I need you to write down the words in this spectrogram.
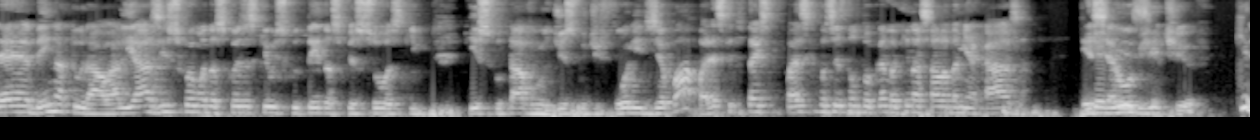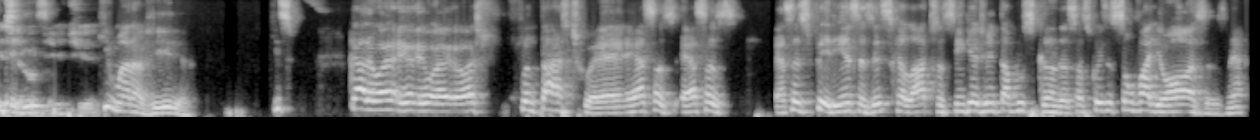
É, bem natural. Aliás, isso foi uma das coisas que eu escutei das pessoas que, que escutavam o disco de fone e diziam: ah, parece que, tu tá, parece que vocês estão tocando aqui na sala da minha casa. Esse era o objetivo. Que Esse delícia. Que maravilha. Que... Cara, eu, eu, eu, eu acho fantástico. É, essas, essas essas experiências, esses relatos assim que a gente está buscando, essas coisas são valiosas, né?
